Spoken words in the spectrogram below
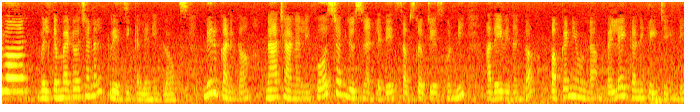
Everyone welcome back to our channel crazy Kalyani blogs మీరు కనుక నా ఛానల్ని ఫస్ట్ టైం చూసినట్లయితే సబ్స్క్రైబ్ చేసుకోండి. అదేవిధంగా పక్కనే ఉన్న బెల్ ఐకాన్ని క్లిక్ చేయండి.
